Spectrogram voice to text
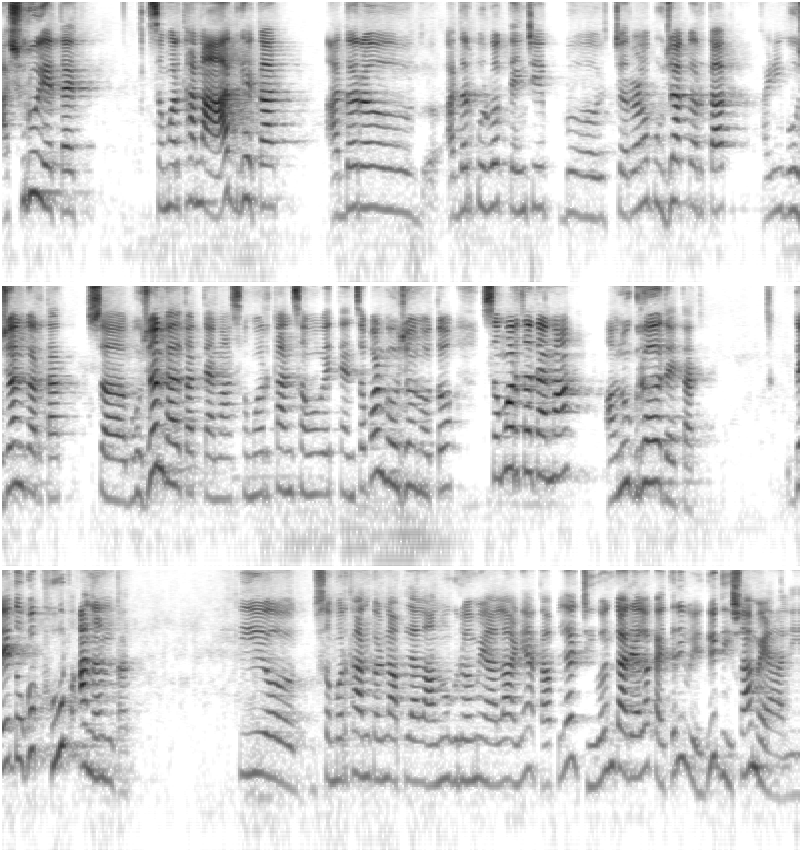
अश्रू येत आहेत समर्थांना आत घेतात. आदर आदरपूर्वक त्यांची ब- चरणपूजा करतात आणि भोजन करतात. स भोजन घालतात त्यांना. समर्थांसमवेत त्यांचं पण भोजन होतं. समर्थ त्यांना अनुग्रह देतात. ते दोघं खूप आनंदतात की समर्थांकडनं आपल्याला अनुग्रह मिळाला आणि आता आपल्या जीवन कार्याला काहीतरी वेगळी दिशा मिळाली.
